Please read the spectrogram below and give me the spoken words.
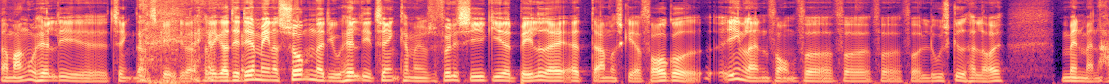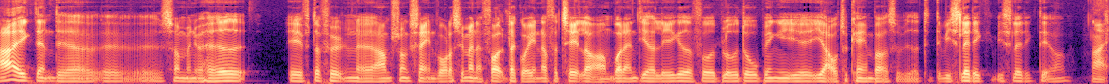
Der er mange uheldige øh, ting, der er sket i hvert fald. Ikke? Og det er det, jeg mener, summen af de uheldige ting, kan man jo selvfølgelig sige, giver et billede af, at der måske er foregået en eller anden form for, for, for, for lusket halløj. Men man har ikke den der, øh, som man jo havde efterfølgende Armstrong-sagen, hvor der simpelthen er folk, der går ind og fortæller om, hvordan de har ligget og fået bloddoping i, i autocamper og så videre. Det, det, vi, er slet ikke, vi er slet ikke deroppe. Nej.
